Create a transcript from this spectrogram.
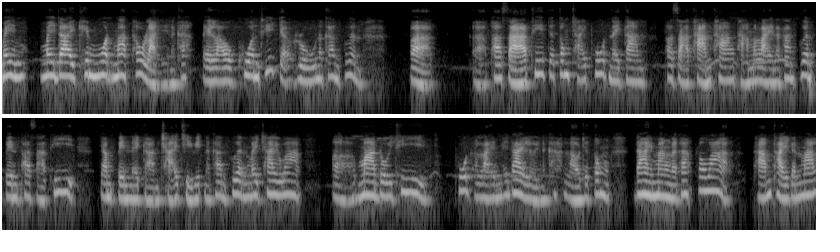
ไม่ไม่ได้เข้มงวดมากเท่าไหร่นะคะ แต่เราควรที่จะรู้นะคะเพื่อนป่าอ่า ภาษาที่จะต้องใช้พูดในการภาษาถามทางถามอะไรนะคะเพื่อนเป็นภาษาที่จำเป็นในการใช้ชีวิตนะคะเพื่อนไม่ใช่ว่ามาโดยที่พูดอะไรไม่ได้เลยนะคะ เราจะต้องได้มั่งนะคะ เพราะว่าถามไทยกันมาก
